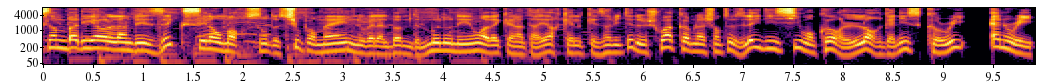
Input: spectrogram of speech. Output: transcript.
Somebody All, l'un des excellents morceaux de Superman, nouvel album de Mono Néon avec à l'intérieur quelques invités de choix comme la chanteuse Lady C ou encore l'organiste Corey Henry.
